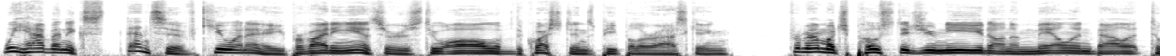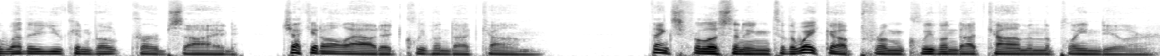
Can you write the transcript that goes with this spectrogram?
We have an extensive Q&A providing answers to all of the questions people are asking, from how much postage you need on a mail-in ballot to whether you can vote curbside. Check it all out at cleveland.com. Thanks for listening to the Wake Up from cleveland.com and the Plain Dealer.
